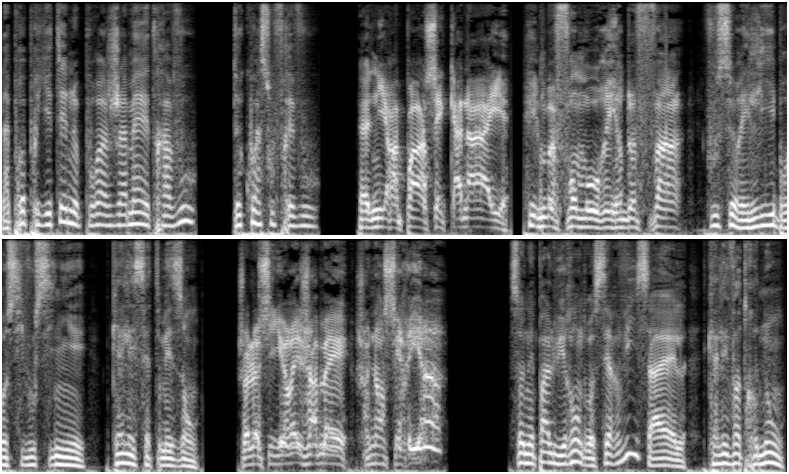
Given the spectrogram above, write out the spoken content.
La propriété ne pourra jamais être à vous. De quoi souffrez-vous? Elle n'ira pas, ces canailles. Ils me font mourir de faim. Vous serez libre si vous signez. Quelle est cette maison? Je ne signerai jamais. Je n'en sais rien. Ce n'est pas lui rendre service à elle. Quel est votre nom?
